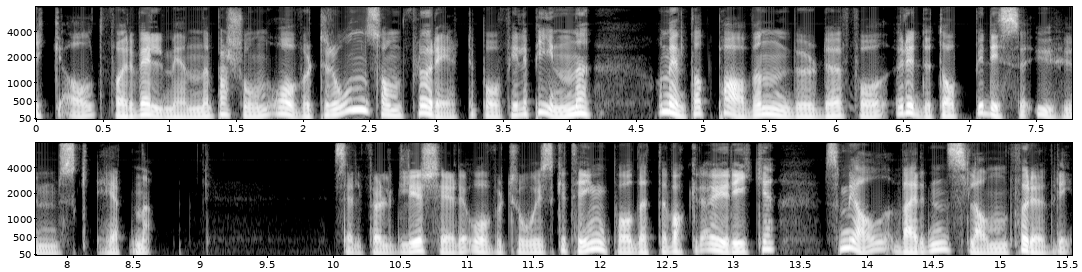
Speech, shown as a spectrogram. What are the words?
ikke altfor velmenende person overtroen som florerte på Filippinene, og mente at paven burde få ryddet opp i disse uhumskhetene. Selvfølgelig skjer det overtroiske ting på dette vakre øyriket, som i all verdens land for øvrig.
